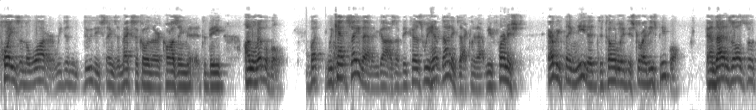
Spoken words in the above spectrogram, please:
poison the water. We didn't do these things in Mexico that are causing it to be unlivable. But we can't say that in Gaza because we have done exactly that. We've furnished everything needed to totally destroy these people. And that is also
